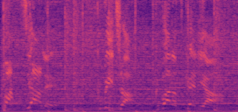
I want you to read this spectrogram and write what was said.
spaziale. Kvicia Kvaratskhelia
